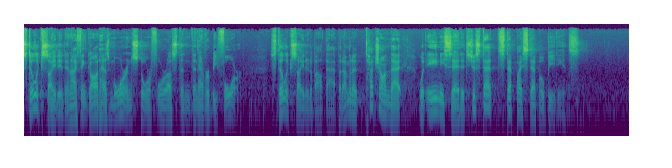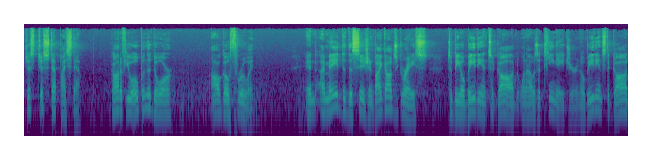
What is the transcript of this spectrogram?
still excited. And I think God has more in store for us than, than ever before. Still excited about that. But I'm going to touch on that, what Amy said. It's just that step by step obedience. Just, just step by step. God, if you open the door, I'll go through it. And I made the decision, by God's grace, to be obedient to God when I was a teenager. And obedience to God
